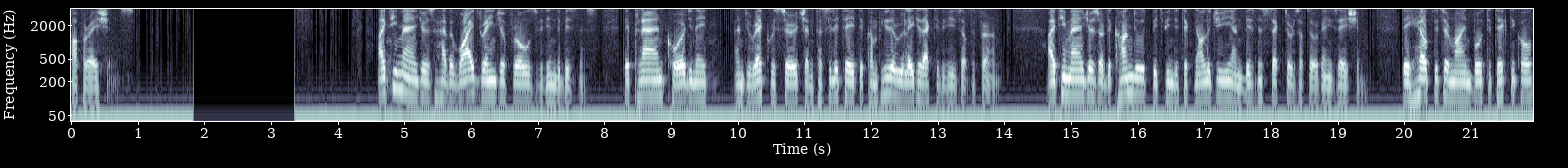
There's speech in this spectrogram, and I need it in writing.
operations. IT managers have a wide range of roles within the business. They plan, coordinate, and direct research and facilitate the computer-related activities of the firm. IT managers are the conduit between the technology and business sectors of the organization. They help determine both the technical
